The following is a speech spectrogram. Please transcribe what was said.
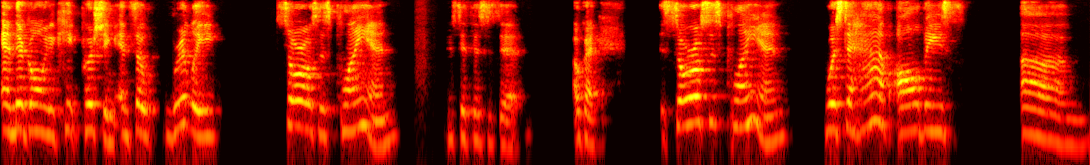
and they're going to keep pushing. And so, really, Soros's plan. Let me see if this is it. Okay, Soros's plan was to have all these um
